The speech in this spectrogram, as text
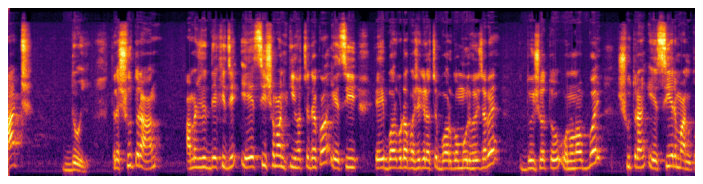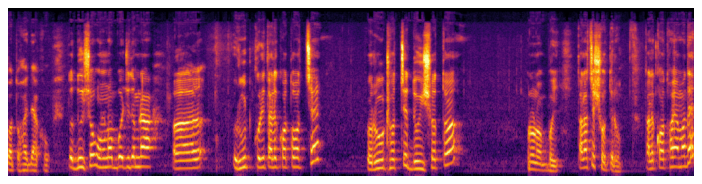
আট, দুই। তাহলে সুতরাং আমরা যদি দেখি যে এসি সমান কি হচ্ছে? দেখো, এসি এই বর্গটা বসে গেলে হচ্ছে বর্গমূল হয়ে যাবে। দুইশত উননব্বই, সুতরাং এসি এর মান কত হয় দেখো। তো দুইশো উননব্বই যদি আমরা রুট করি তাহলে কত হচ্ছে? রুট হচ্ছে দুইশত উননব্বই। তাহলে হচ্ছে সতেরো। তাহলে কত হয় আমাদের?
